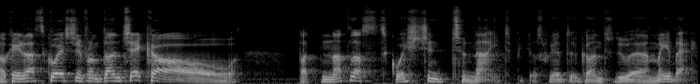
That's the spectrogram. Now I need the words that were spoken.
Okay, last question from Don Checo. But not last question tonight, because we are going to do a mailbag.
